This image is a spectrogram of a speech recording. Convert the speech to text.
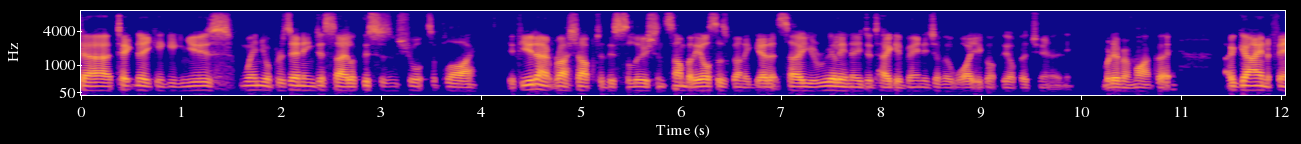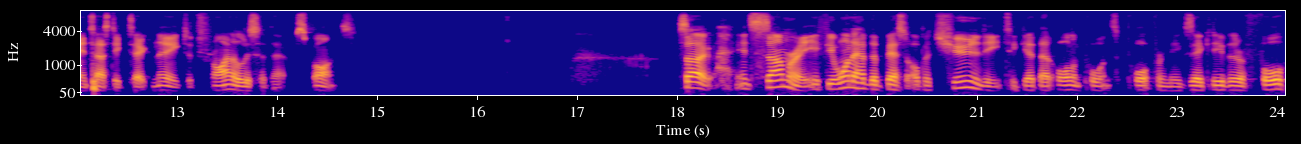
uh, technique you can use when you're presenting, just say, look, this is in short supply. If you don't rush up to this solution, somebody else is going to get it. So you really need to take advantage of it while you've got the opportunity, whatever it might be. Again, a fantastic technique to try and elicit that response. So in summary, if you want to have the best opportunity to get that all important support from the executive, there are four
